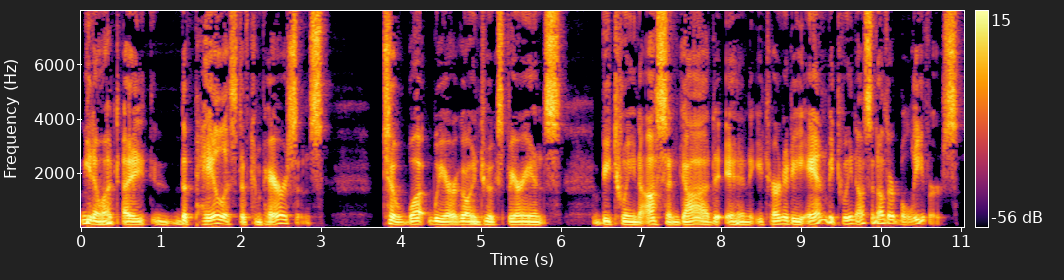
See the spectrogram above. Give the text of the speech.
you know, a, a, the palest of comparisons to what we are going to experience between us and God in eternity and between us and other believers.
